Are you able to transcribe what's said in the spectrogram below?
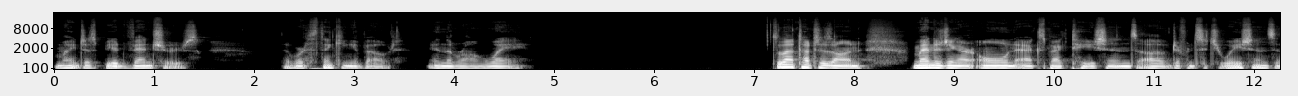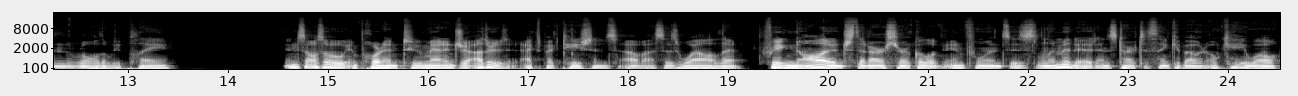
might just be adventures that we're thinking about in the wrong way. So that touches on managing our own expectations of different situations and the role that we play. And it's also important to manage others' expectations of us as well, that if we acknowledge that our circle of influence is limited and start to think about, okay, well,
